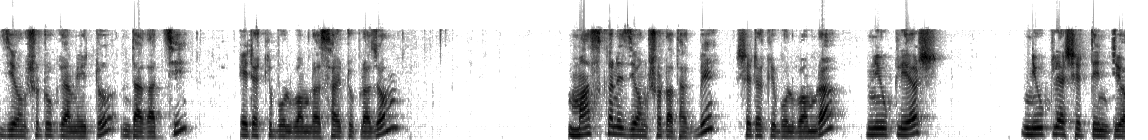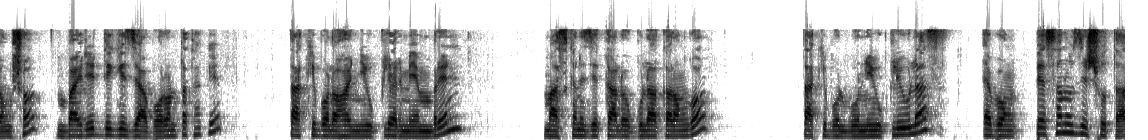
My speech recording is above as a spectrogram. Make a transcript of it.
যে অংশটুকু আমি একটু দাগাচ্ছি, এটাকে বলব আমরা সাইটোপ্লাজম। মাঝখানে যে অংশটা থাকবে, সেটাকে বলব আমরা নিউক্লিয়াস। নিউক্লিয়াসের তিনটি অংশ, বাইরের দিকে যে আবরণটা থাকে, তাকে বলা হয় নিউক্লিয়ার মেমব্রেন, মাঝখানে যে কালো গোলাকার অঙ্গ, তাকে বলব নিউক্লিউলাস, এবং পেছানো যে সুতা,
